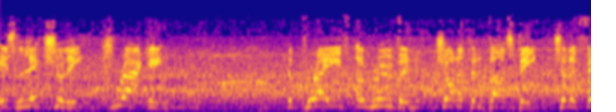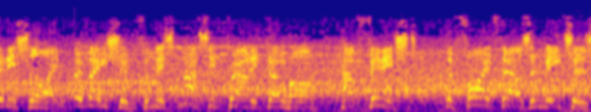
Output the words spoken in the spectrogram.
is literally dragging the brave Aruban Jonathan Busby to the finish line. Ovation from this massive crowd in Doha have finished the 5,000 metres.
